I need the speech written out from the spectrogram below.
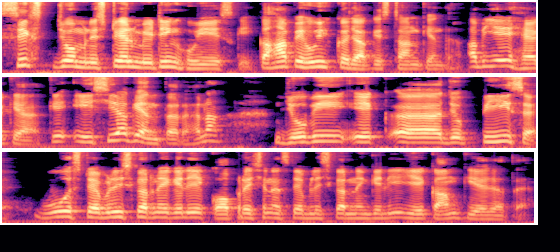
six जो मिनिस्ट्रियल मीटिंग हुई इसकी, कहाँ पे हुई? कजाकिस्तान के अंदर. अब ये है क्या? कि एशिया के अंदर, है ना? जो भी एक जो पीस है, वो इस्टेब्लिश करने के लिए कॉपरेशन इस्टेब्लिश करने के लिए ये काम किया जाता है।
